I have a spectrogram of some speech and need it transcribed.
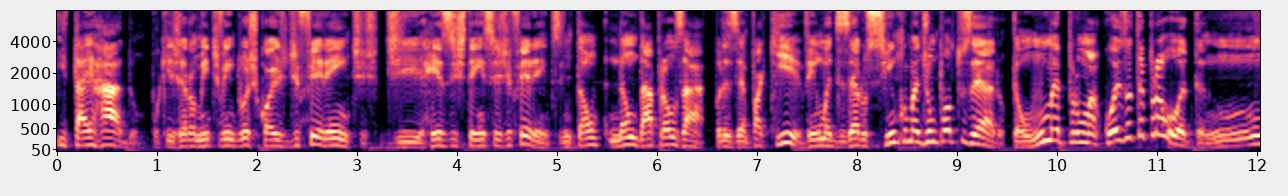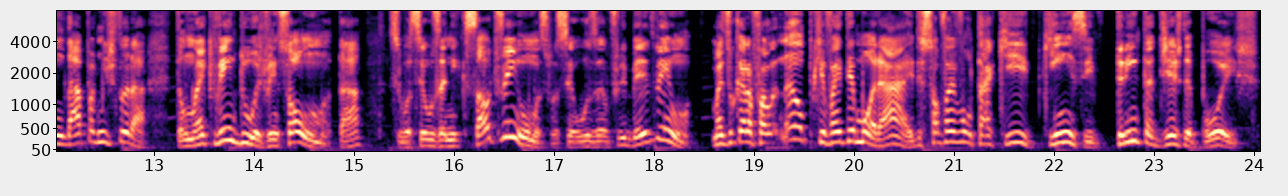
E tá errado, porque geralmente vem duas coios diferentes, de resistências diferentes. Então, não dá para usar. Por exemplo, aqui vem uma de 0,5 e uma de 1,0. Então, uma é para uma coisa, outra é para outra. Não dá para misturar. Então, não é que vem duas, vem só uma, tá? Se você usa Nick Salt, vem uma. Se você usa Freebase, vem uma. Mas o cara fala, não, porque vai demorar. Ele só vai voltar aqui 15, 30 dias depois.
